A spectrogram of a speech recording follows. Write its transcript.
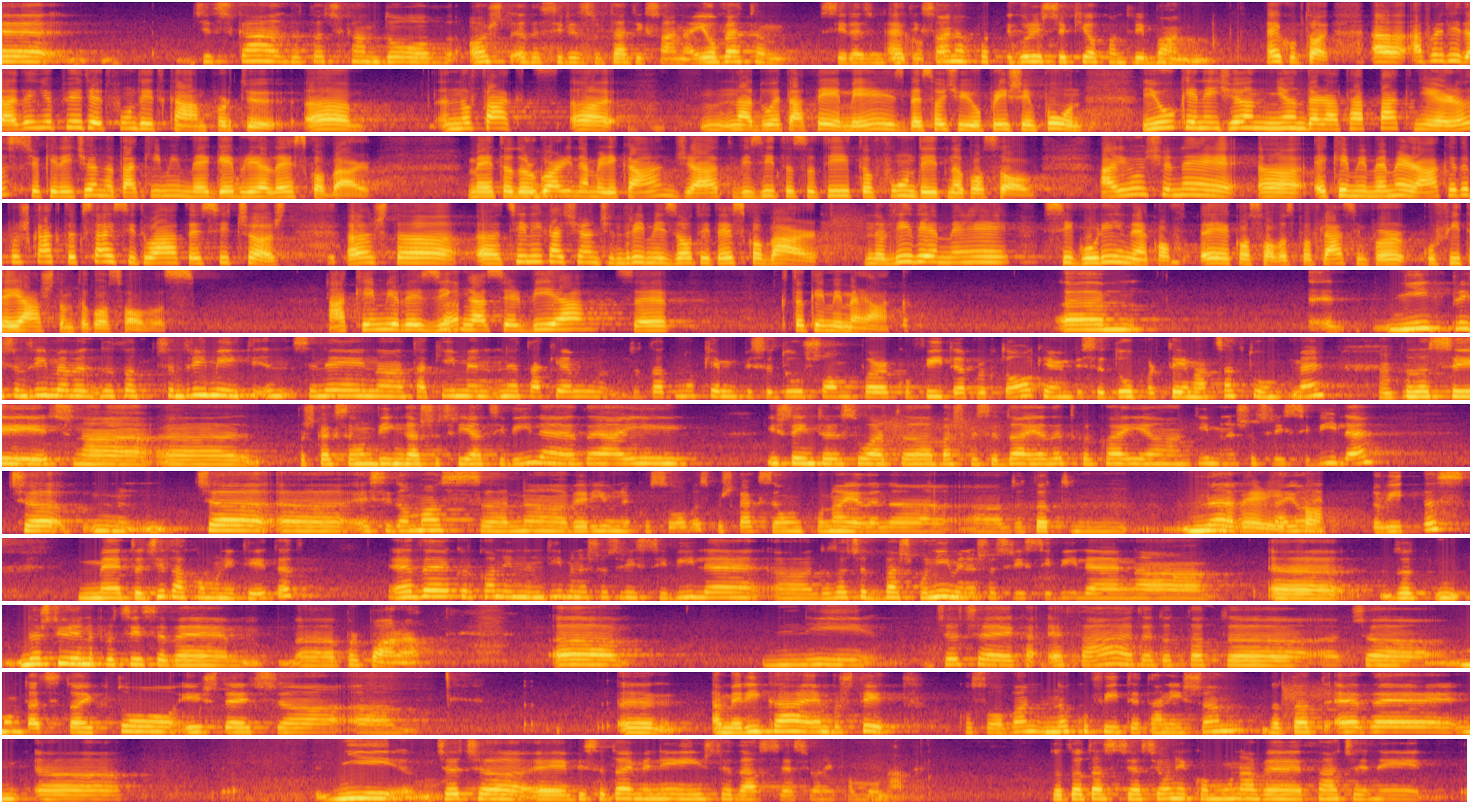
gjithçka do të thotë çka ka ndodh është edhe si rezultat i kësajna, jo vetëm si rezultat i kësajna, por sigurisht që kjo kontribon. E kuptoj. Afërdita, edhe një pyetje të fundit kam për ty. Në fakt, na duhet ta themi, s'besoj që ju prishim punë. Ju keni qenë një ndër ata pak njerëz që keni qenë në takimin me Gabriel Escobar, me të dërguarin amerikan gjatë vizitës së tij të fundit në Kosovë. Ajo që ne e kemi me merak edhe për shkak të kësaj situate siç është, është cili ka qenë qëndrimi i zotit Escobar në lidhje me sigurinë e Kosovës, po flasim për kufijtë e jashtëm të Kosovës. A kemi rrezik nga Serbia, se këtë kemi merak? Një prej qëndrimeve, do të thotë qëndrimi se ne në takimin, në takim, do të thotë nuk kemi bisedu shumë për kufijtë e për këto, kemi bisedu për tema të caktume, do të thotë si na, për shkak se unë vij nga shoqëria civile, edhe ai ishte i interesuar të bashkëbisedojë edhe të kërkojë ndihmën e shoqërisë civile, që që e sidomos në veriun e Kosovës, për shkak se unë punoj edhe në do të thotë në, në veri, rajonin po. e Mitrovicës me të gjitha komunitetet, edhe kërkonin në ndihmën e shoqërisë civile, do të thotë që të bashkëpunimin e shoqërisë civile në do në shtyrjen e proceseve përpara. ë Një gjë që e tha edhe do të thotë që mund ta citoj këtu ishte që Amerika e mbështet Kosovën në kufijtë e tanishëm, do të thotë edhe një gjë që e bisedoi me ne ishte edhe Asociacioni i Komunave. Do të thotë Asociacioni i Komunave tha që ne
